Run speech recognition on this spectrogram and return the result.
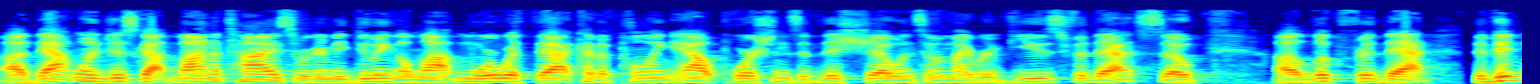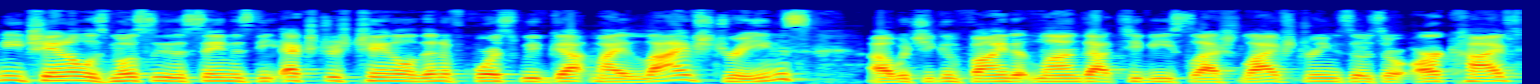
uh, that one just got monetized. We're going to be doing a lot more with that, kind of pulling out portions of this show and some of my reviews for that. So uh, look for that. The VidMe channel is mostly the same as the Extras channel. And then, of course, we've got my live streams, uh, which you can find at lon.tv slash live streams. Those are archived.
